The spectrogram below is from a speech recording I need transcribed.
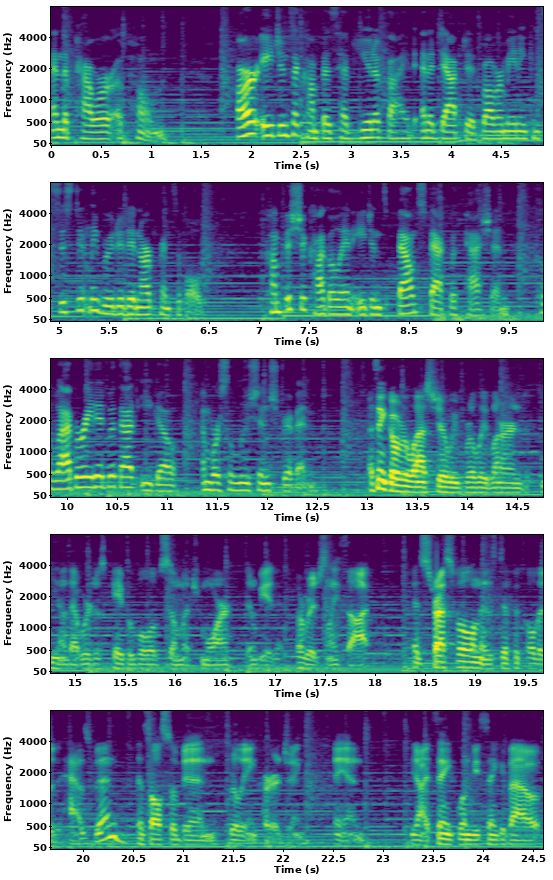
and the power of home. Our agents at Compass have unified and adapted while remaining consistently rooted in our principles. Compass Chicagoland agents bounced back with passion, collaborated without ego, and were solutions driven. I think over the last year we've really learned, you know, that we're just capable of so much more than we had originally thought. As stressful and as difficult as it has been, it's also been really encouraging. And you know, I think when we think about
